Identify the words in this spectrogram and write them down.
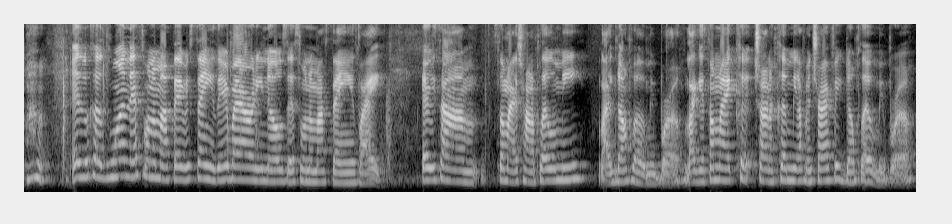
is because one, that's one of my favorite sayings. Everybody already knows that's one of my sayings. Like every time somebody's trying to play with me, like "Don't play with me, bruh." Like if somebody cut trying to cut me off in traffic, don't play with me, bruh.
